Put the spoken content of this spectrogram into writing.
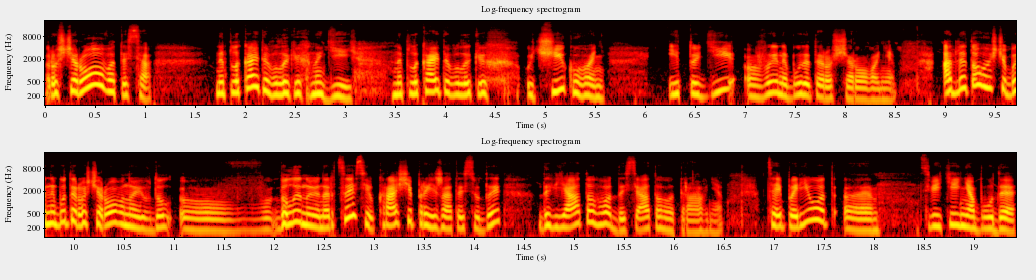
розчаровуватися, не плекайте великих надій, не плекайте великих очікувань, і тоді ви не будете розчаровані. А для того, щоб не бути розчарованою в, е, долиною нарцисів, краще приїжджати сюди 9-10 травня. В цей період е, цвітіння буде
